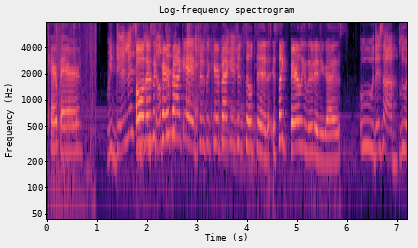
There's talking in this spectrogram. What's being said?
care bear. We doing this? Oh, there's a going care package. There's a care package in Tilted. It's like barely looted, you guys. Ooh, there's a blue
